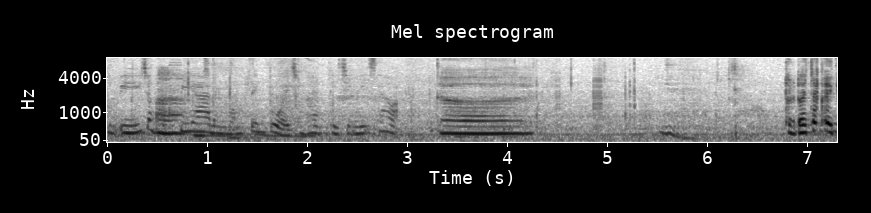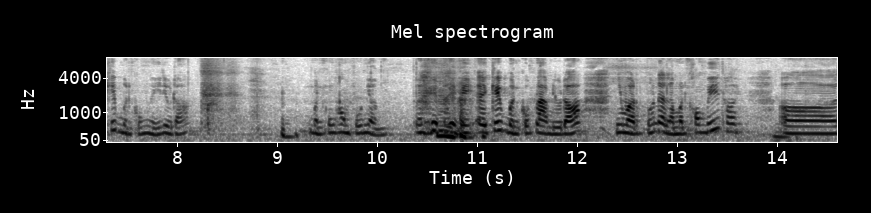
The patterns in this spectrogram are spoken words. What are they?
chú ý chẳng hạn À. PR đừng bóng tên tuổi chẳng hạn thì chị nghĩ sao ạ? Ờ, thực ra chắc ekip mình cũng nghĩ điều đó mình cũng không phủ nhận tại tại vì ekip mình cũng làm điều đó nhưng mà vấn đề là mình không biết thôi ờ,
